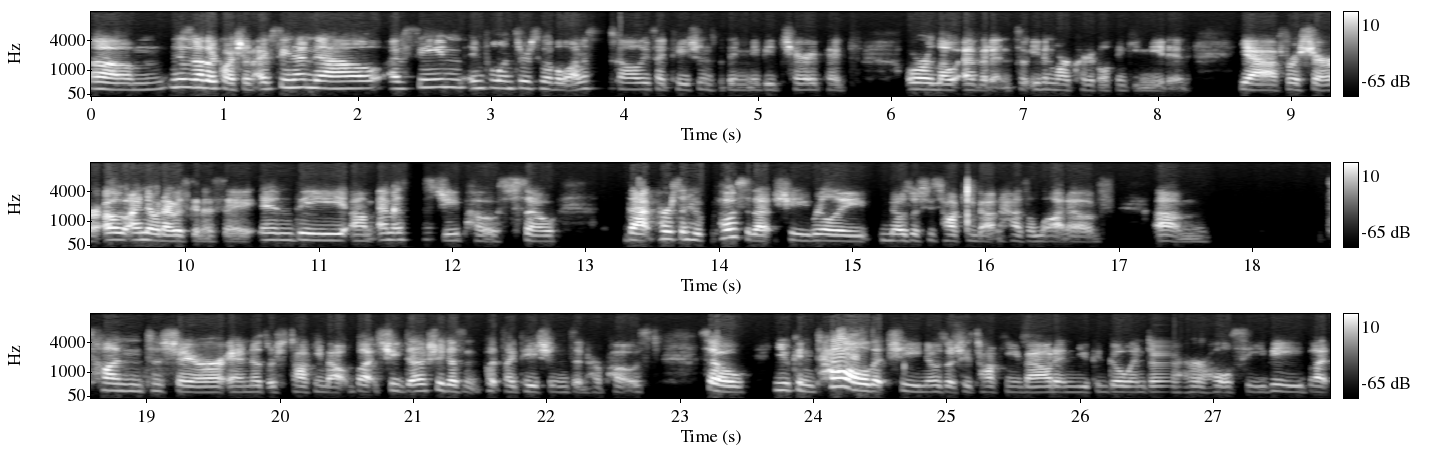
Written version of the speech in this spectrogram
Um, here's another question. I've seen it now, I've seen influencers who have a lot of scholarly citations, but they may be cherry picked or low evidence. So even more critical thinking needed. Yeah, for sure. Oh, I know what I was going to say. In the um, MSG post, so that person who posted that, she really knows what she's talking about and has a lot of um, ton to share and knows what she's talking about, but she actually doesn't put citations in her post. So you can tell that she knows what she's talking about and you can go into her whole CV, but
